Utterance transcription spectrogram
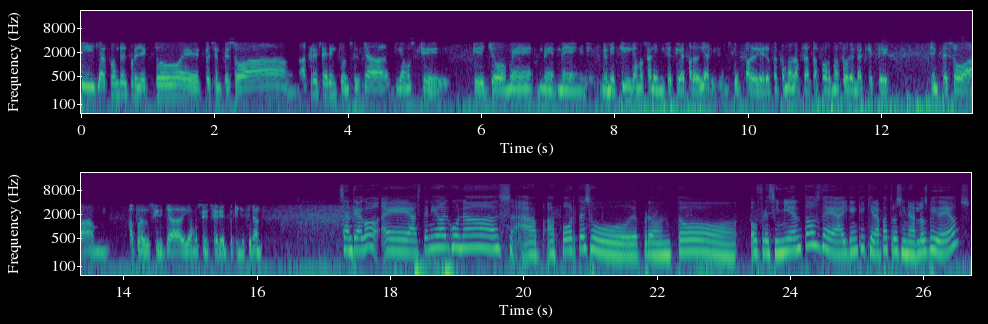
Y ya cuando el proyecto eh, pues empezó a, a crecer, entonces ya digamos que, que yo me, me, me, me metí digamos a la iniciativa de Parodiario. Digamos que el Parodiario fue como la plataforma sobre la que se empezó a, a producir ya digamos en serie el pequeño tirano. Santiago, eh, ¿has tenido algunos ap- aportes o de pronto ofrecimientos de alguien que quiera patrocinar los videos?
